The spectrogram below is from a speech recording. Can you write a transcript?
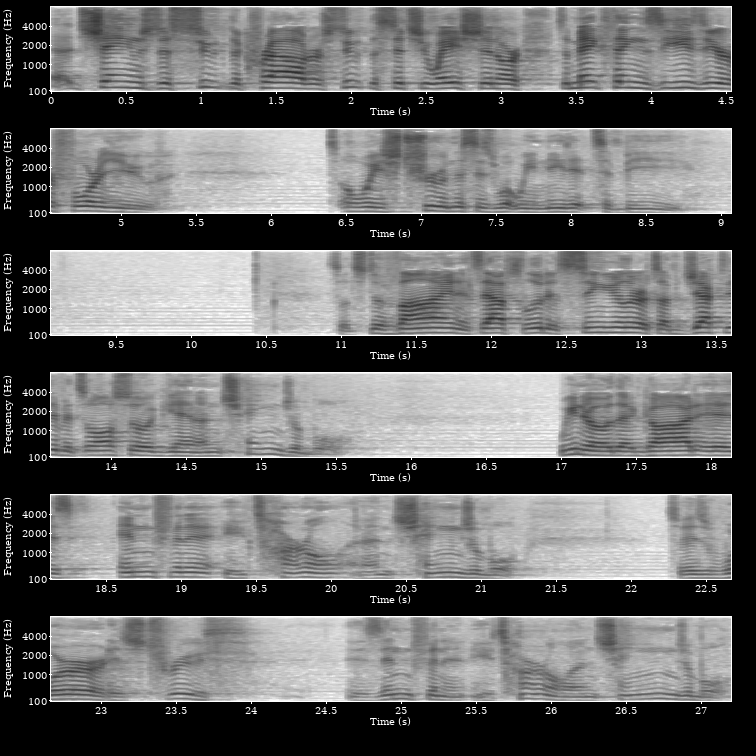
uh, change to suit the crowd or suit the situation or to make things easier for you. It's always true, and this is what we need it to be. So it's divine, it's absolute, it's singular, it's objective, it's also, again, unchangeable. We know that God is infinite, eternal, and unchangeable. So his word, his truth, is infinite, eternal, unchangeable.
